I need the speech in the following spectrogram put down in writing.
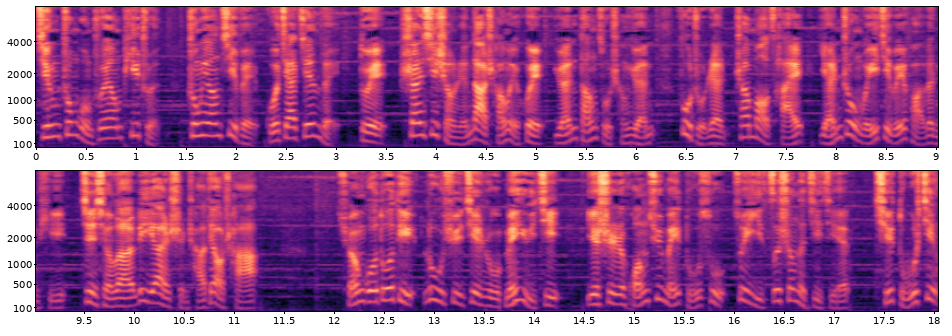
经中共中央批准，中央纪委国家监委对山西省人大常委会原党组成员、副主任张茂才严重违纪违法问题进行了立案审查调查。全国多地陆续进入梅雨季，也是黄曲霉毒素最易滋生的季节。其毒性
